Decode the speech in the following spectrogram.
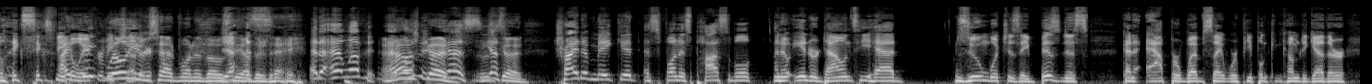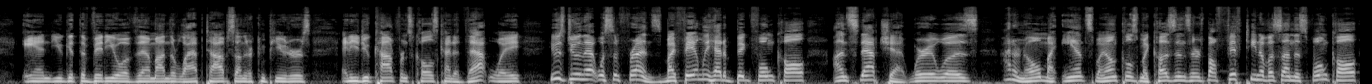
like six feet I away from Williams each other. Williams had one of those the Yes. Other day. and I, love it. I That love was it. good. Yes, yes. good. Try to make it as fun as possible. I know Andrew Downs. He had Zoom, which is a business kind of app or website where people can come together and you get the video of them on their laptops, on their computers, and you do conference calls kind of that way. He was doing that with some friends. My family had a big phone call on Snapchat where it was, I don't know, my aunts, my uncles, my cousins. There's about 15 of us on this phone call.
